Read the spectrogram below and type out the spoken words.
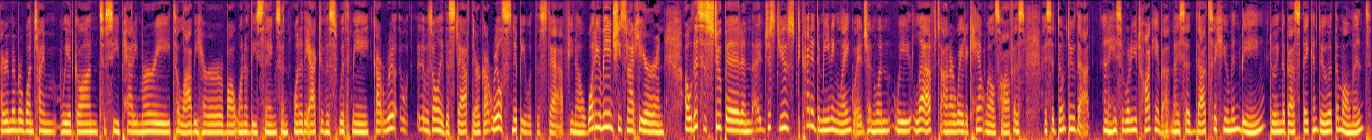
I remember one time we had gone to see Patty Murray to lobby her about one of these things. And one of the activists with me got real, it was only the staff there, got real snippy with the staff. You know, what do you mean she's not here? And, oh, this is stupid. And I just used kind of demeaning language. And when we left on our way to Cantwell's office, I said, don't do that. And he said, What are you talking about? And I said, That's a human being doing the best they can do at the moment.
